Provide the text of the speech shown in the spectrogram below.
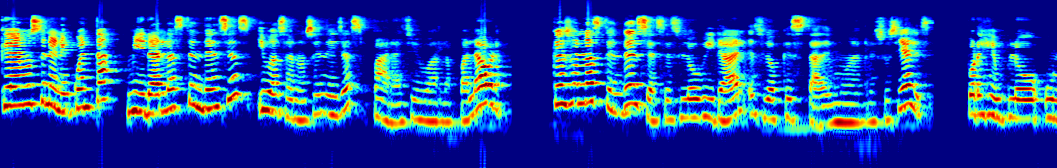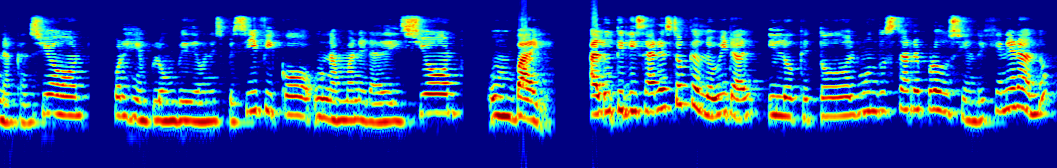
¿Qué debemos tener en cuenta? Mirar las tendencias y basarnos en ellas para llevar la palabra. ¿Qué son las tendencias? Es lo viral, es lo que está de moda en redes sociales. Por ejemplo, una canción, por ejemplo, un video en específico, una manera de edición, un baile. Al utilizar esto que es lo viral y lo que todo el mundo está reproduciendo y generando,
